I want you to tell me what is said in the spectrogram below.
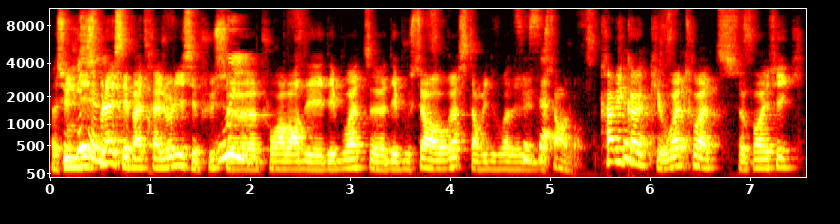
Parce qu'une Ok, display, c'est pas très joli, c'est plus Oui. euh, pour avoir des, des boîtes, euh, des boosters à ouvrir si t'as envie d'ouvrir des ça. boosters un jour. Krabicock, What What, soporifique,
